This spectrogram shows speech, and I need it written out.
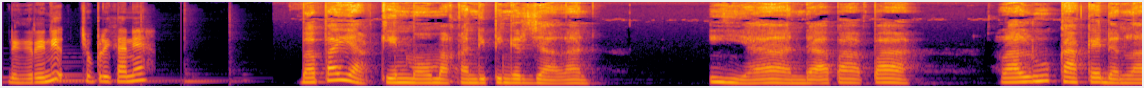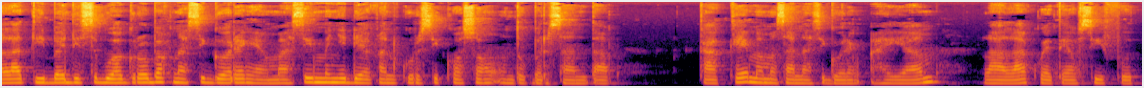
Dengerin yuk cuplikannya. Bapak yakin mau makan di pinggir jalan? Iya, ndak apa-apa. Lalu kakek dan Lala tiba di sebuah gerobak nasi goreng yang masih menyediakan kursi kosong untuk bersantap. Kakek memesan nasi goreng ayam, Lala kue teo seafood.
